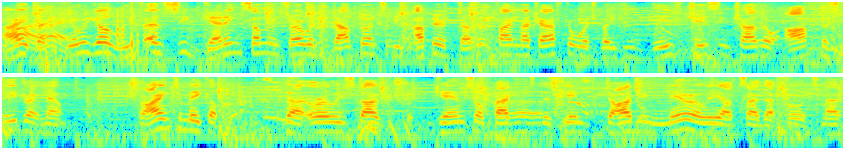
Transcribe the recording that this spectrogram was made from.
All right, but Alright. here we go. Leaf FC getting something started with the down throw into the up air. Doesn't find much afterwards, but he is chasing Chazo off the stage right now. Trying to make up that early stock, tr- get himself back into this game, dodging narrowly outside that forward smash.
